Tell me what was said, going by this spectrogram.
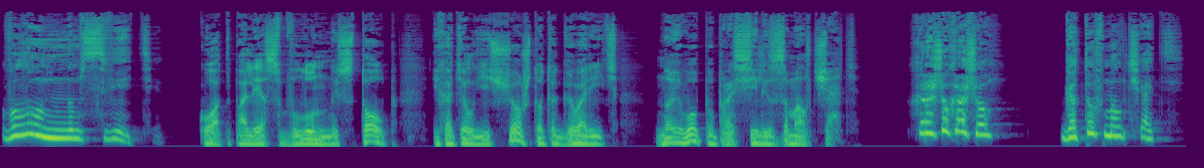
в лунном свете. Кот полез в лунный столб и хотел еще что-то говорить, но его попросили замолчать. Хорошо, хорошо. Готов молчать.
